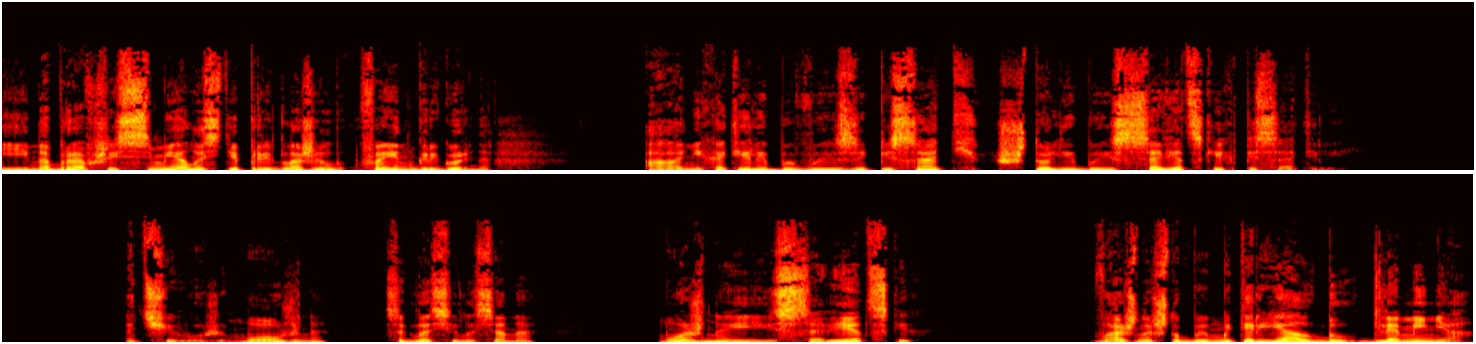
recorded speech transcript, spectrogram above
и, набравшись смелости, предложил, Фаина Григорьевна, а не хотели бы вы записать что-либо из советских писателей? Отчего же, можно, согласилась она. Можно и из советских. Важно, чтобы материал был для меня.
